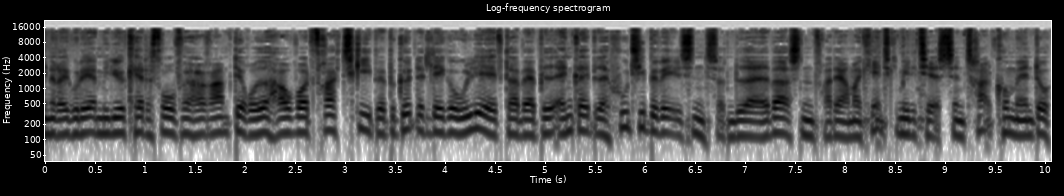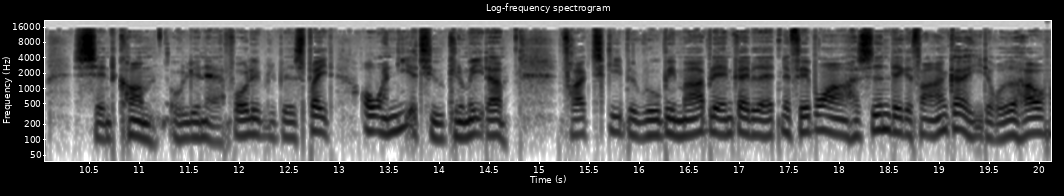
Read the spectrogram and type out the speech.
En regulær miljøkatastrofe har ramt det Røde Hav, hvor et fragtskib er begyndt at lægge olie efter at være blevet angrebet af Houthi-bevægelsen, sådan lyder advarslen fra det amerikanske militærs centralkommando CENTCOM. Olien er forløbig blevet spredt over 29 km. Fragtskibet Ruby Mar blev angrebet 18. februar og har siden ligget for anker i det Røde Hav.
